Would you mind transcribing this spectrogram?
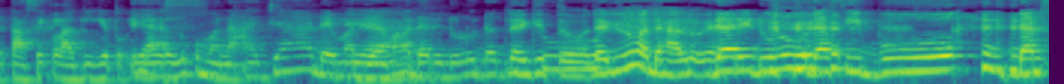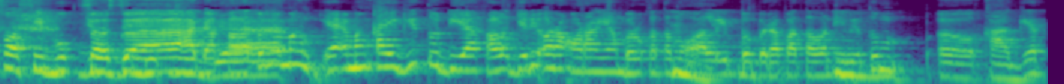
Tasik lagi gitu ya Yes. lu ke mana aja deh mah Iya. dia mah dari dulu udah gitu Dari gitu. Dari dulu ada halu ya. dari dulu udah sibuk dan so sibuk So juga. sibuk ada juga. kala tuh memang ya emang kayak gitu dia kalau jadi orang-orang yang baru ketemu Hmm. Olive beberapa tahun ini tuh eh, kaget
